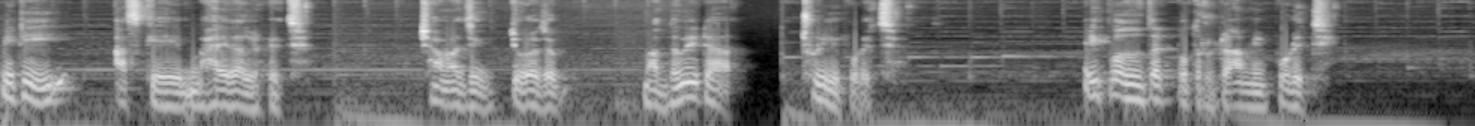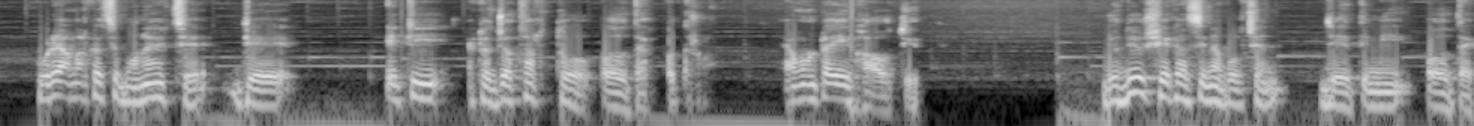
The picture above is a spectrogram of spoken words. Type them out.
এটি আজকে ভাইরাল হয়েছে। সামাজিক যোগাযোগ মাধ্যমে এটা ছড়িয়ে পড়েছে। এই পদত্যাগপত্রটা আমি পড়েছি। পড়ে আমার কাছে মনে হয়েছে যে এটি একটা যথার্থ পদত্যাগপত্র। এমনটাই হওয়া উচিত। যদিও শেখ হাসিনা বলছেন যে তিনি পদত্যাগ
